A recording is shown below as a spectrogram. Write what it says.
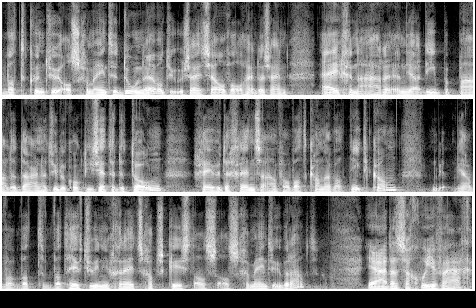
Wat, kunt u als gemeente doen? Hè? Want u zei het zelf al, hè? er zijn eigenaren en ja, die bepalen daar natuurlijk ook, die zetten de toon, geven de grens aan van wat kan en wat niet kan. Ja, wat, wat, heeft u in uw gereedschapskist als, als gemeente überhaupt? Ja, dat is een goede vraag.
